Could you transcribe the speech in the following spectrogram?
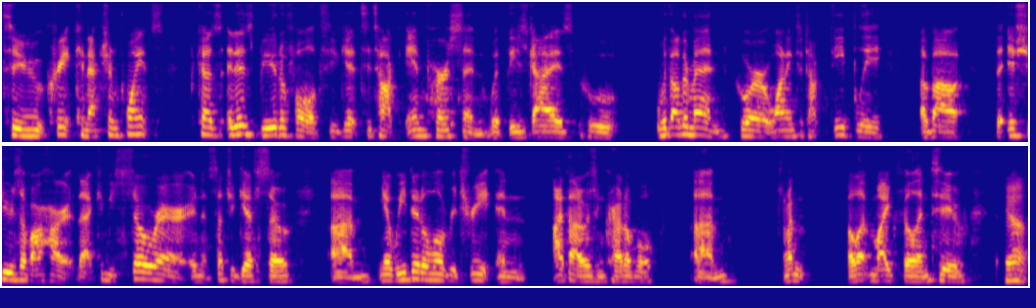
to create connection points because it is beautiful to get to talk in person with these guys who with other men who are wanting to talk deeply about the issues of our heart. That can be so rare and it's such a gift. So um, yeah we did a little retreat and i thought it was incredible. Um, i'm i'll let mike fill in too. Yeah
